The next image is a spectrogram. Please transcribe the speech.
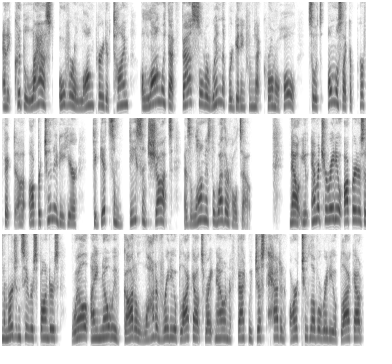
and it could last over a long period of time, along with that fast solar wind that we're getting from that coronal hole. So it's almost like a perfect uh, opportunity here to get some decent shots as long as the weather holds out. Now, you amateur radio operators and emergency responders, well, I know we've got a lot of radio blackouts right now. And in fact, we just had an R2 level radio blackout,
